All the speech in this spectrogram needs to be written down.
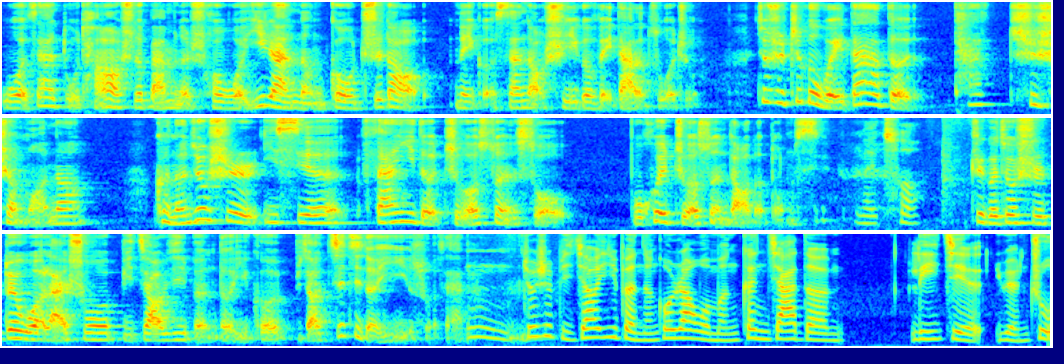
我在读唐老师的版本的时候，我依然能够知道那个三岛是一个伟大的作者。就是这个伟大的它是什么呢？可能就是一些翻译的折损所不会折损到的东西。没错。这个就是对我来说比较译本的一个比较积极的意义所在。嗯，就是比较译本能够让我们更加的理解原著。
